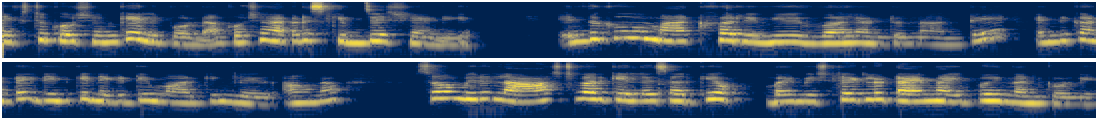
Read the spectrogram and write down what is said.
నెక్స్ట్ క్వశ్చన్కి వెళ్ళిపోండి. ఆ క్వశ్చన్ అక్కడ స్కిప్ చేసేయండి ఎందుకు మార్క్ ఫర్ రివ్యూ ఇవ్వాలి అంటున్నా అంటే ఎందుకంటే దీనికి నెగిటివ్ మార్కింగ్ లేదు. అవునా? సో మీరు లాస్ట్ వరకు వెళ్ళేసరికి బై మిస్టేక్లో టైం అయిపోయింది అనుకోండి.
